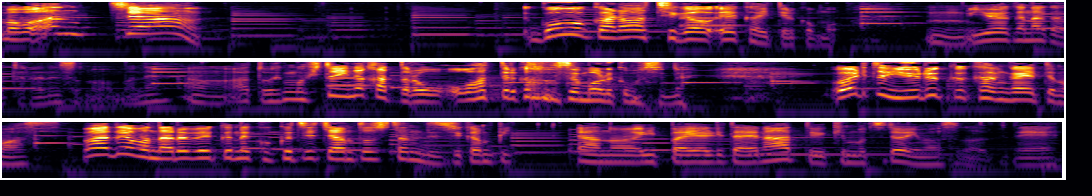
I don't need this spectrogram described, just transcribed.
まあ、ワンチャン午後からは違う絵描いてるかも。うん、予約なかったらねそのままね、うん、あともう人いなかったら終わってる可能性もあるかもしれない。割と緩く考えてます。まあでもなるべくね告知ちゃんとしたんで時間ぴあのいっぱいやりたいなっていう気持ちではいますのでね、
